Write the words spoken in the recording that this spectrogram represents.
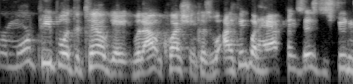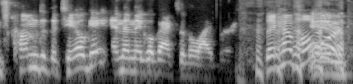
were more people at the tailgate without question. Because I think what happens is the students come to the tailgate and then they go back to the library. they have homework.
